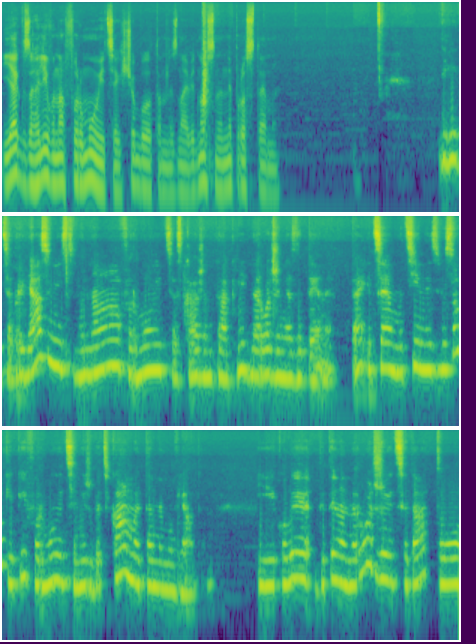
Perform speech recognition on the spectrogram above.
і як взагалі вона формується, якщо було там, не знаю, відносини непростими. Дивіться, прив'язаність вона формується, скажімо так, від народження з дитини. І це емоційний зв'язок, який формується між батьками та немовлятами. І коли дитина народжується, да, то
